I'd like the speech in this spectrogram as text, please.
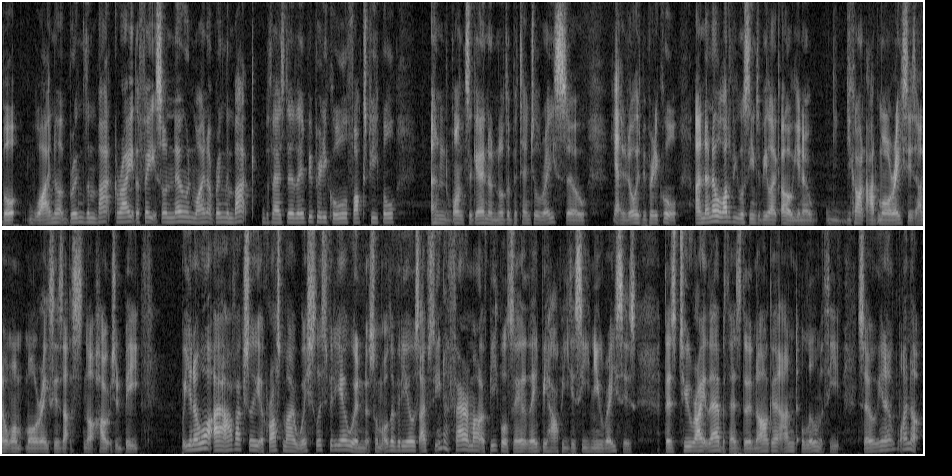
but why not bring them back, right? The fate's unknown, why not bring them back? Bethesda, they'd be pretty cool, Fox people, and once again, another potential race, so yeah, it'd always be pretty cool. And I know a lot of people seem to be like, oh, you know, you can't add more races. I don't want more races. That's not how it should be. But you know what? I have actually, across my wish list video and some other videos, I've seen a fair amount of people say that they'd be happy to see new races. There's two right there, but there's the Naga and Lilmothiit. So, you know, why not?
